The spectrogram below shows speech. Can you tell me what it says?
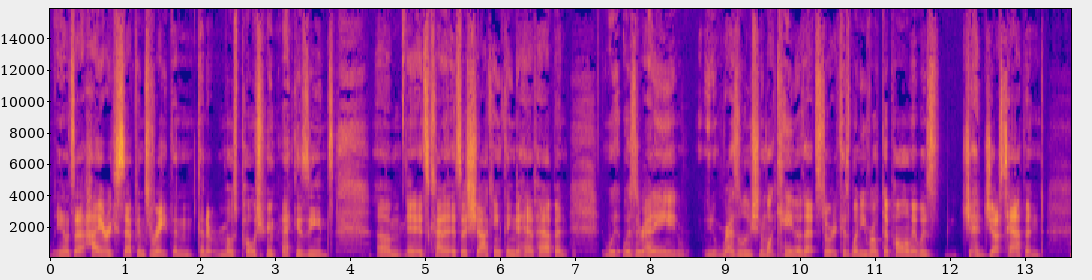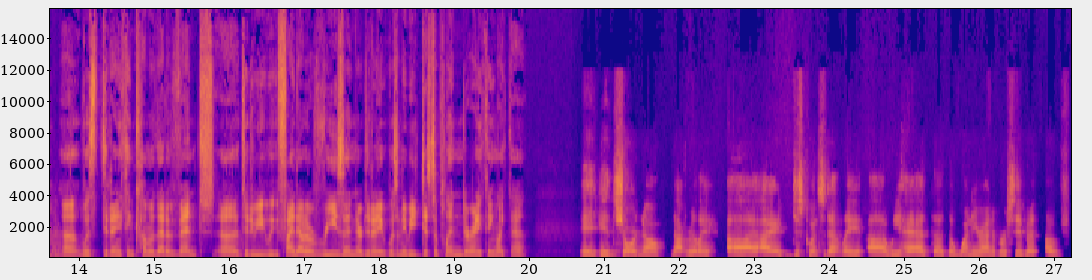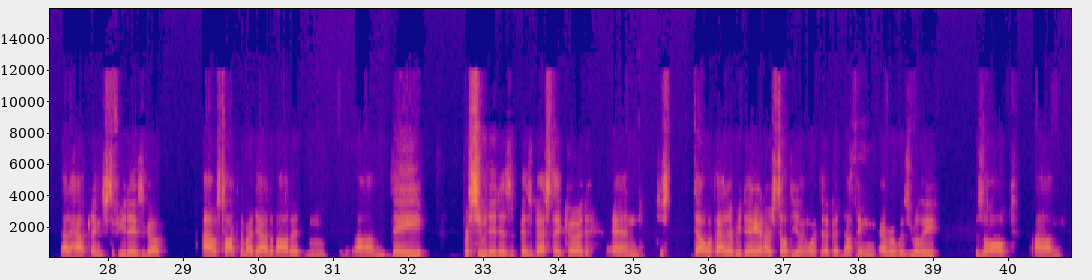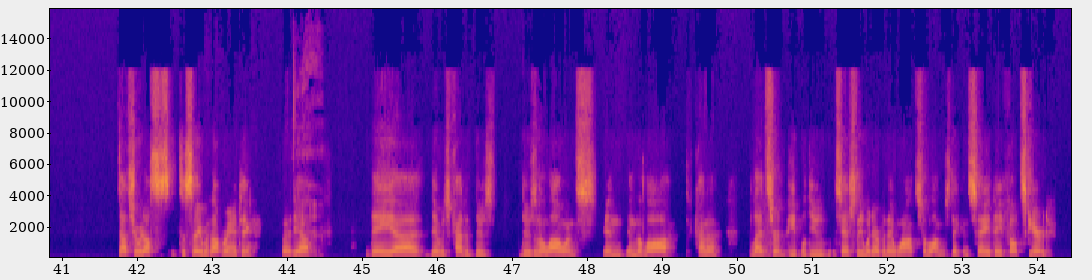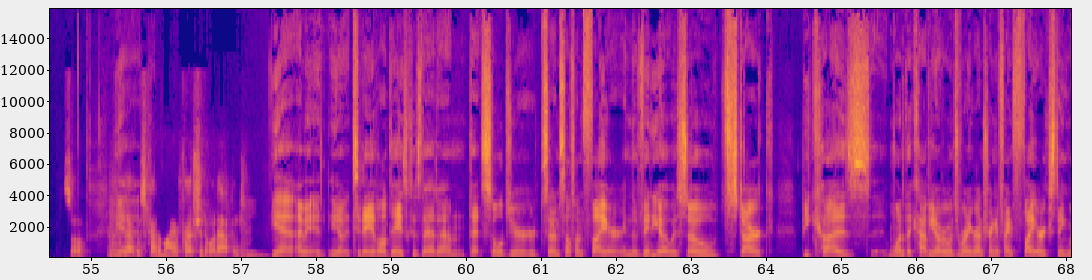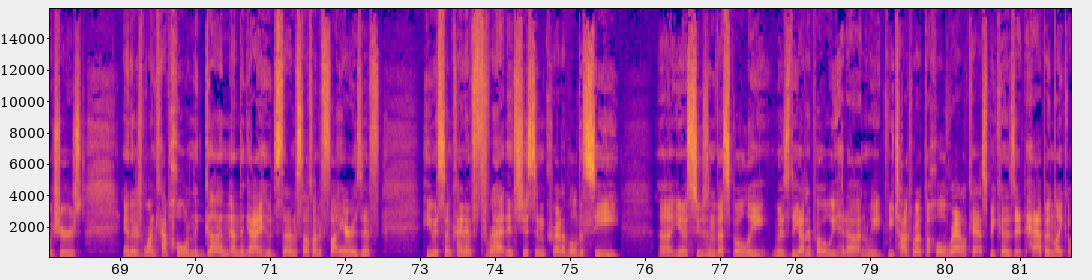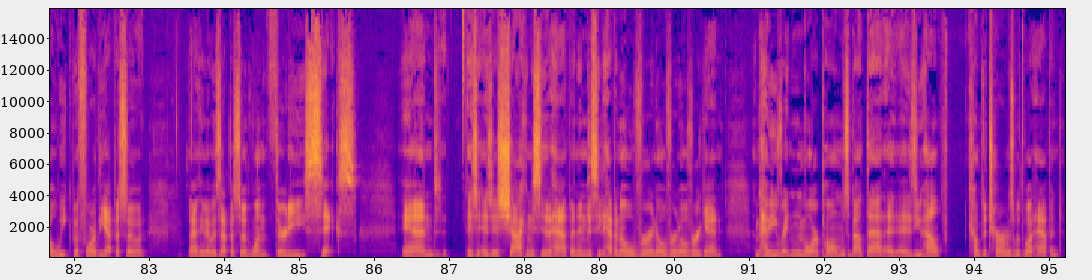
you know, it's a higher acceptance rate than than most poetry magazines, um, and it's kind of it's a shocking thing to have happen. W- was there any you know, resolution? What came of that story? Because when he wrote the poem, it was had just happened. Uh, was did anything come of that event? Uh, did we, we, find out a reason, or did any, was anybody disciplined or anything like that? In short, no, not really. Uh, I just coincidentally uh, we had the the one year anniversary of it of that happening just a few days ago. I was talking to my dad about it, and um, they pursued it as as best they could, and just dealt with that every day and are still dealing with it, but nothing ever was really resolved. Um, not sure what else to say without ranting, but yeah, yeah. they uh, there was kind of there's there's an allowance in in the law to kind of let certain people do essentially whatever they want so long as they can say they felt scared. So yeah. that was kind of my impression of what happened. Yeah, I mean, you know, today of all days, because that um, that soldier set himself on fire, and the video is so stark because one of the cops, you know, everyone's running around trying to find fire extinguishers, and there's one cop holding the gun on the guy who'd set himself on fire as if he was some kind of threat. It's just incredible to see. Uh, you know, Susan Vespoli was the other poet we had on. We we talked about the whole Rattlecast because it happened like a week before the episode. I think it was episode 136, and it's, it's just shocking to see that happen and to see it happen over and over and over again. Um, have you written more poems about that as you help come to terms with what happened?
